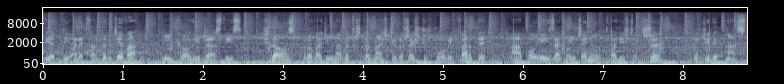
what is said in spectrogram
wiedli Aleksander Dziewa i Cody Justice. Śląsk prowadził nawet 14 do 6 w połowie kwarty, a po jej zakończeniu 23 do 19.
